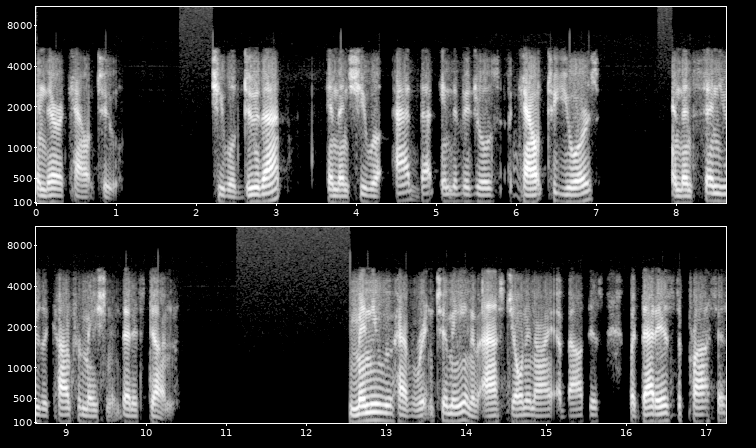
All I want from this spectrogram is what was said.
in their account to. She will do that, and then she will add that individual's oh. account to yours and then send you the confirmation that it's done. Many who have written to me and have asked Joan and I about this, but that is the process.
